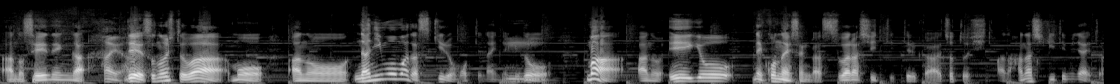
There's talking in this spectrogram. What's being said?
あの青年が。はいはい。で、その人はもう、あの、何もまだスキルを持ってないんだけど、うんまあ、あの、営業、ね、今内さんが素晴らしいって言ってるから、ちょっとひあの話聞いてみたいと。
